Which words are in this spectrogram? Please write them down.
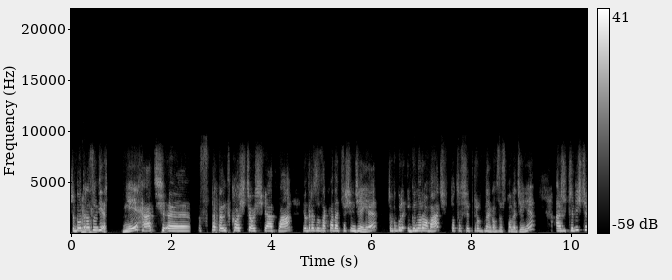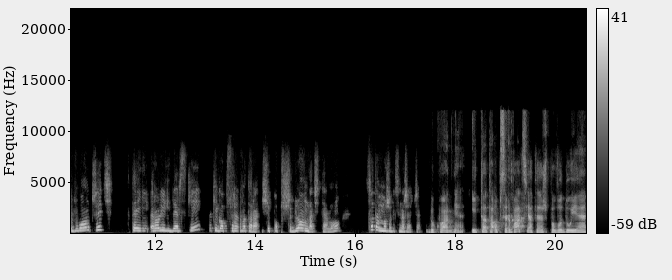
żeby od Mhm. razu, wiesz, nie jechać z prędkością światła i od razu zakładać, co się dzieje, czy w ogóle ignorować to, co się trudnego w zespole dzieje, a rzeczywiście włączyć tej roli liderskiej takiego obserwatora i się poprzyglądać temu, co tam może być na rzeczy. Dokładnie. I ta, ta obserwacja też powoduje,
